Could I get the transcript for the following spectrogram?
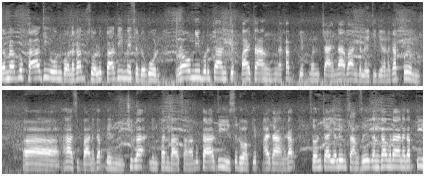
สำหรับลูกค้าที่โอนก่อนนะครับ ส่วนลูกค้าที่ไม่สะดวกโอน เรามีบริการเก็บปลายทางนะครับ เก็บเงินจ่ายหน้าบ้านกันเลยทีเดียวนะครับ เพิ่ม 50 บาทนะครับเป็นชุดละ 1,000 บาทสำหรับลูกค้าที่สะดวกเก็บปลายทางนะครับ สนใจอย่าลืมสั่งซื้อกันเข้ามาได้นะครับที่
